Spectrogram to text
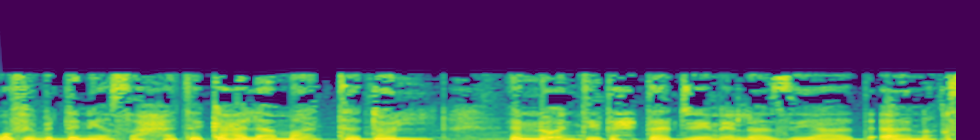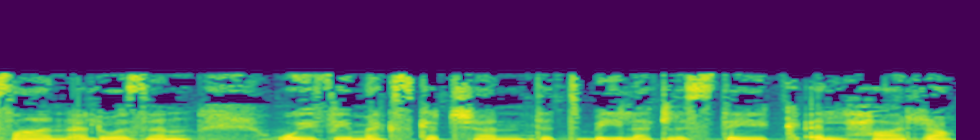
وفي بالدنيا صحتك علامات تدل أنه أنت تحتاجين إلى زياد آه، نقصان الوزن. وفي Mix Kitchen تتبيلة الستيك الحارة.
